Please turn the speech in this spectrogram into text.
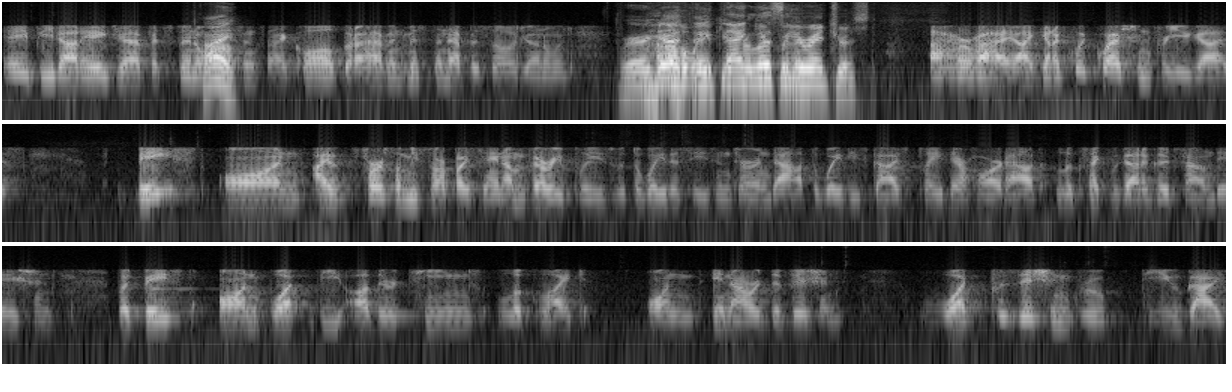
Hey, P. Dot. Hey, Jeff. It's been a Hi. while since I called, but I haven't missed an episode, gentlemen. Very good. Well, we thank you thank for you listening. for your interest. All right. I got a quick question for you guys. Based on I first let me start by saying I'm very pleased with the way the season turned out, the way these guys played their heart out. It looks like we got a good foundation. But based on what the other teams look like on in our division, what position group do you guys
